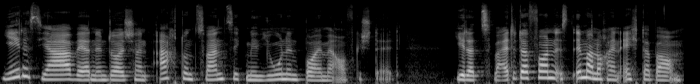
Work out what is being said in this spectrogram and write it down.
Jedes Jahr werden in Deutschland 28 Millionen Bäume aufgestellt. Jeder zweite davon ist immer noch ein echter Baum.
